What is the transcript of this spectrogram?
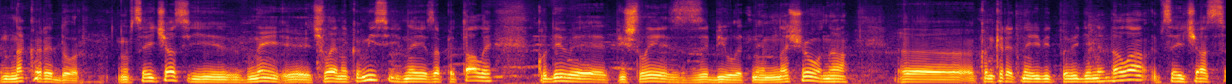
на коридор. В цей час в неї члени комісії в неї запитали, куди ви пішли з бюлетнем. На що вона конкретної відповіді не дала. В цей час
